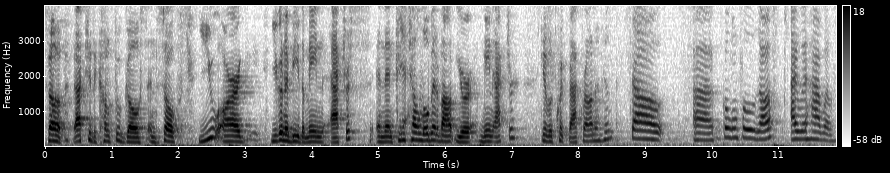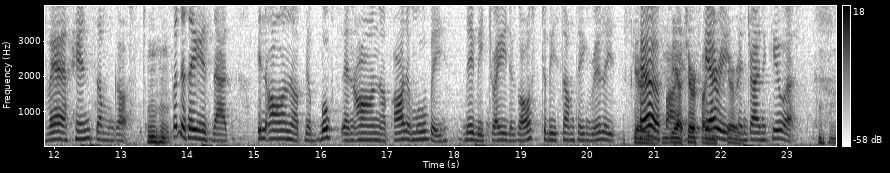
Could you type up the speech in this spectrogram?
So back to the Kung Fu Ghost. And so you are you're going to be the main actress, and then can yes. you tell a little bit about your main actor? Give a quick background on him. So uh, Kung Fu Ghost, I will have a very handsome ghost. Mm-hmm. But the thing is that in all of the books and all of other movies, they betray the ghost to be something really scary. terrifying, yeah, terrifying scary, scary, and trying to kill us. Mm-hmm.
